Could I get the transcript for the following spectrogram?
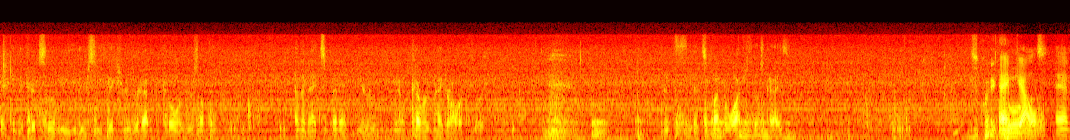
making the trip so that we either see pictures or have control over something. And the next minute you're you know covered in hydraulic fluid. It's it's fun to watch those guys. It's quite and cool. gals, and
